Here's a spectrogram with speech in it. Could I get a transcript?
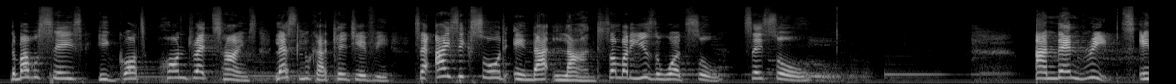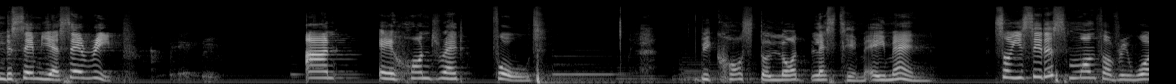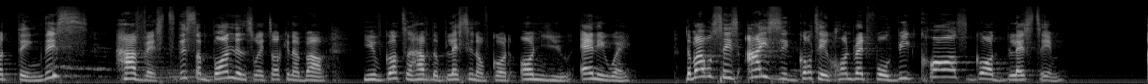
The Bible says he got 100 times. Let's look at KJV. Say, Isaac sowed in that land. Somebody use the word sow. Say sow. And then reaped in the same year. Say reap. And a hundredfold. Because the Lord blessed him. Amen. So you see, this month of reward thing, this harvest, this abundance we're talking about, you've got to have the blessing of God on you anyway. The Bible says Isaac got a hundredfold because God blessed him.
